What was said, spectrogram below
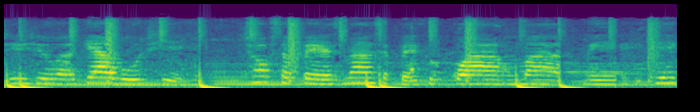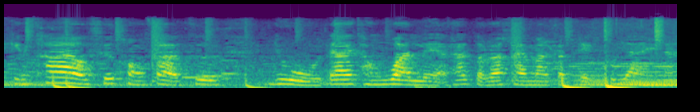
ที่ชื่อว่าแก้วบูติกชอบสเปซมาก สเปซคือกว้างมาก มีที่ให้กินข้าวซื้อของฝากคืออยู่ได้ทั้งวันเลยถ้าเกิดว่าใครมากับเด็กผู้ใหญ่นะ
